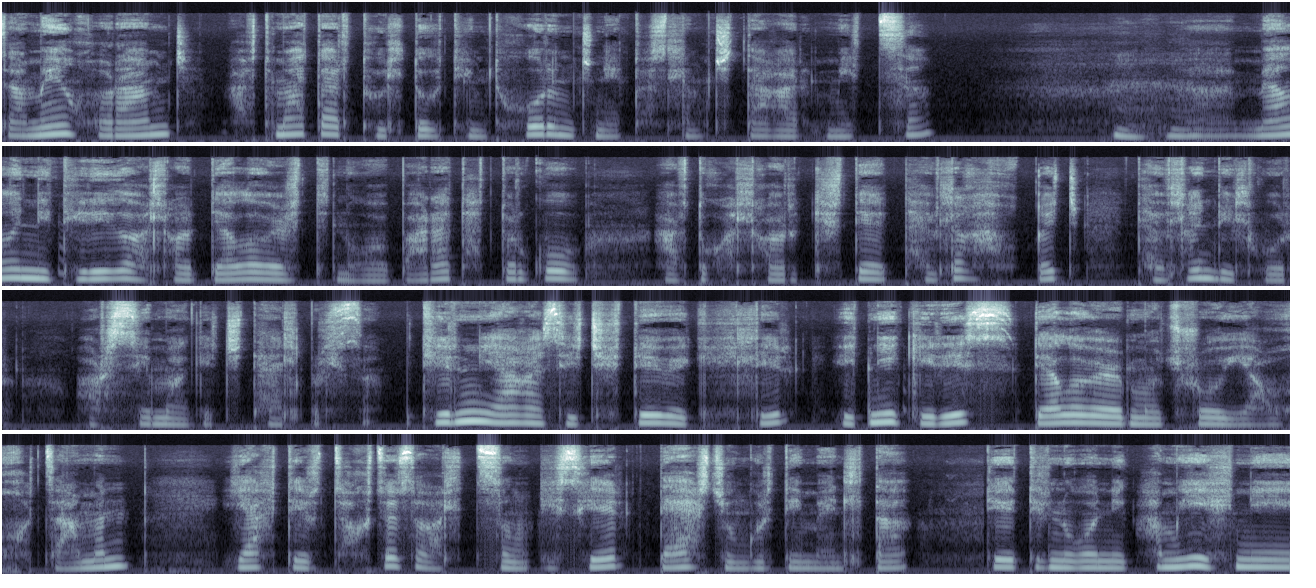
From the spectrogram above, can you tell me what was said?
замын хураамж автоматар төлдөг тийм төхөөрөмжний тусламжтайгаар мэдсэн. Мелани тэрийгэ болохоор Delaware-т нөгөө бараа татваргүй авдаг болохоор гэртээ тавилга авах гэж тавилгын дэлгүүр орсон юма гэж тайлбарлсан. Тэр нь яагаас ижигтэй вэ гэхлээр эдний гэрээс Delaware муж руу явах зам нь яг тэр цогцоос олдсон хэсгээр дайрч өнгөрдөг юм байна л да. Тэгээд тэр нөгөө нэг хамгийн ихний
